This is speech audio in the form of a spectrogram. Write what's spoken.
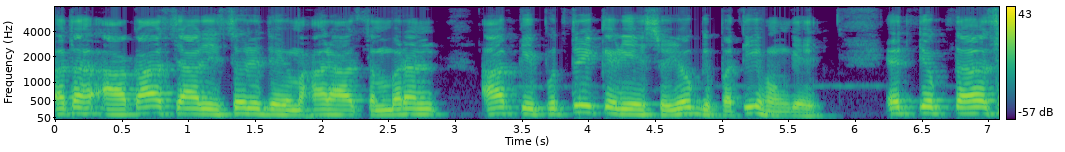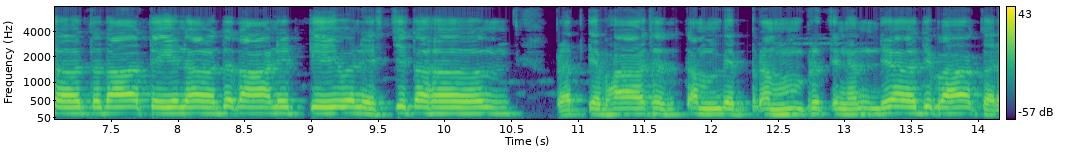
अतः आकाशचारी सूर्यदेव महाराज संवरण आपकी पुत्री के लिए सुयोग्य पति होंगे। इत्युक्त स तदा तेन ददा नित्यव निश्चित। प्रत्यभास तम विप्रम प्रतिनंद्य दिवाकर।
